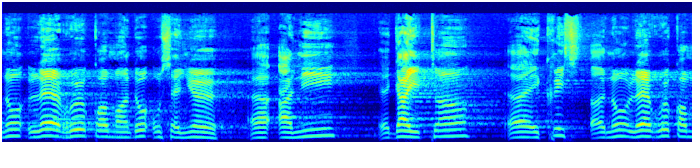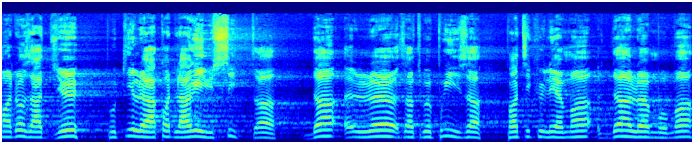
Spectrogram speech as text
nous les recommandons au Seigneur. Annie, Gaëtan euh, et Christ, euh, nous les recommandons à Dieu pour qu'il leur accorde la réussite euh, dans leurs entreprises, particulièrement dans leur moment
